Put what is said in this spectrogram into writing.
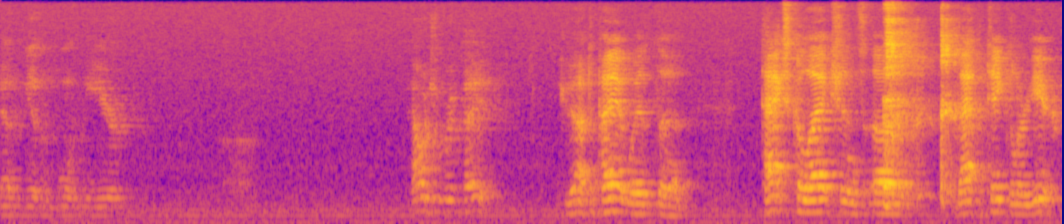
at a given point in the year, how would you repay it? You have to pay it with the tax collections of that particular year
